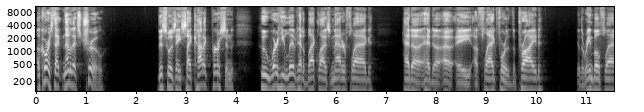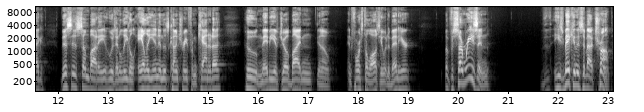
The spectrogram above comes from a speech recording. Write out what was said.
Of course, that, none of that's true. This was a psychotic person who, where he lived, had a Black Lives Matter flag, had a had a, a, a flag for the pride, you know, the rainbow flag. This is somebody who is an illegal alien in this country from Canada, who maybe if Joe Biden, you know, enforced the laws, he wouldn't have been here. But for some reason, th- he's making this about Trump.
